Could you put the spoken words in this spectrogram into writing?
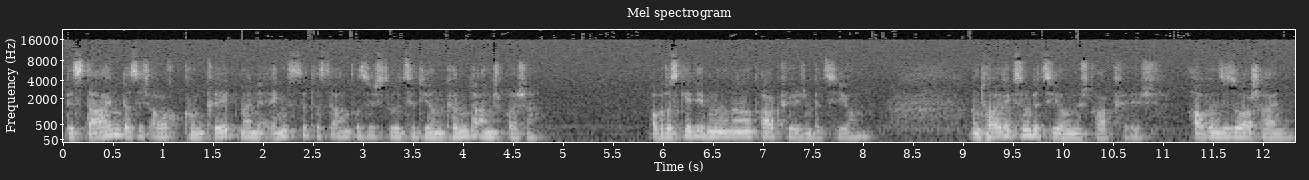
Bis dahin, dass ich auch konkret meine Ängste, dass der andere sich suizidieren könnte, anspreche. Aber das geht eben nur in einer tragfähigen Beziehung. Und häufig sind Beziehungen nicht tragfähig, auch wenn sie so erscheinen.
